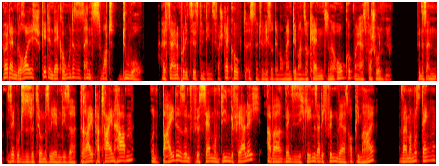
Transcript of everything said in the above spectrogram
Hört ein Geräusch, geht in Deckung und es ist ein SWAT-Duo. Als der eine Polizist in Deans Versteck guckt, ist natürlich so der Moment, den man so kennt. Ne? Oh, guck mal, er ist verschwunden. Ich finde es eine sehr gute Situation, dass wir eben diese drei Parteien haben und beide sind für Sam und Dean gefährlich, aber wenn sie sich gegenseitig finden, wäre es optimal. Weil man muss denken,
